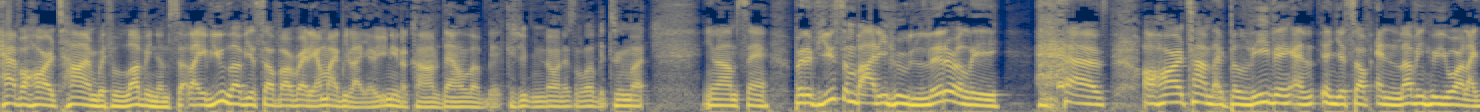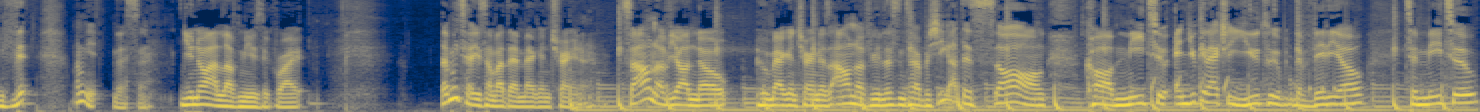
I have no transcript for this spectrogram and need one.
have a hard time with loving themselves. Like if you love yourself already, I might be like, yo, you need to calm down a little bit because you've been doing this a little bit too much. You know what I'm saying? But if you somebody who literally has a hard time like believing and, in yourself and loving who you are, like this, let me listen. You know I love music, right? Let me tell you something about that Meghan Trainor. So I don't know if y'all know who Meghan Trainor is. I don't know if you listen to her, but she got this song called Me Too. And you can actually YouTube the video to Me Too.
